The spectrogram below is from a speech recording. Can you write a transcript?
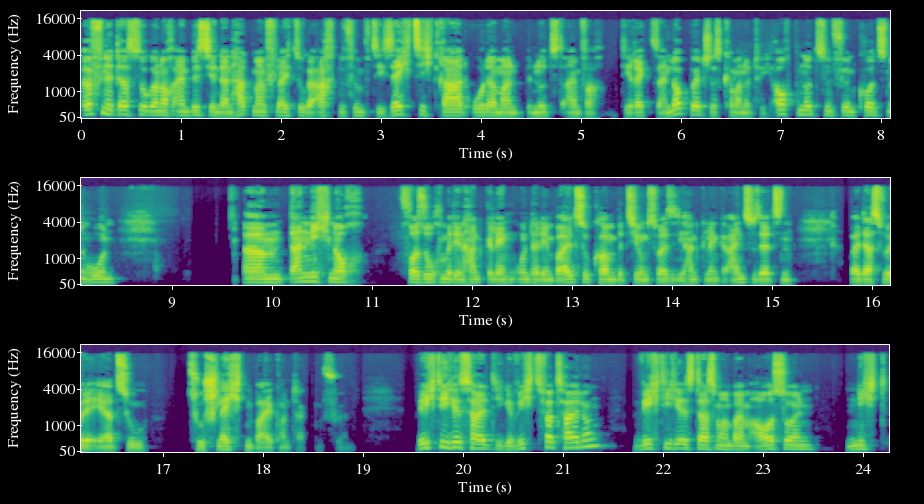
öffnet das sogar noch ein bisschen, dann hat man vielleicht sogar 58, 60 Grad oder man benutzt einfach direkt sein Lobwedge. Das kann man natürlich auch benutzen für einen kurzen Hohen. Ähm, dann nicht noch versuchen, mit den Handgelenken unter den Ball zu kommen, beziehungsweise die Handgelenke einzusetzen, weil das würde eher zu, zu schlechten Ballkontakten führen. Wichtig ist halt die Gewichtsverteilung. Wichtig ist, dass man beim Ausholen nicht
